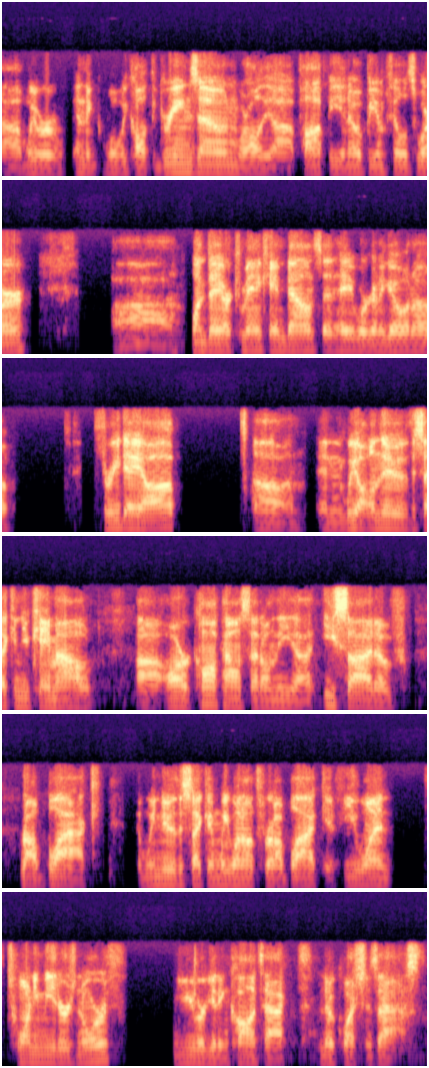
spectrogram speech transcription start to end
Um, we were in the what we call it the green zone, where all the uh, poppy and opium fields were. Uh, one day, our command came down, said, "Hey, we're going to go on a three-day op," uh, and we all knew the second you came out, uh, our compound sat on the uh, east side of Route Black, and we knew the second we went out to Route Black, if you went 20 meters north, you were getting contact, no questions asked.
